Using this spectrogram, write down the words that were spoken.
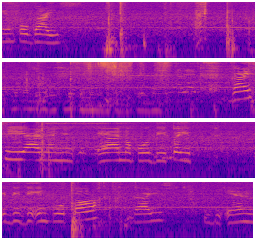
Ayan po guys. Guys, i-ano, i-ano po dito, i- ididiin po to. Guys, idiin.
